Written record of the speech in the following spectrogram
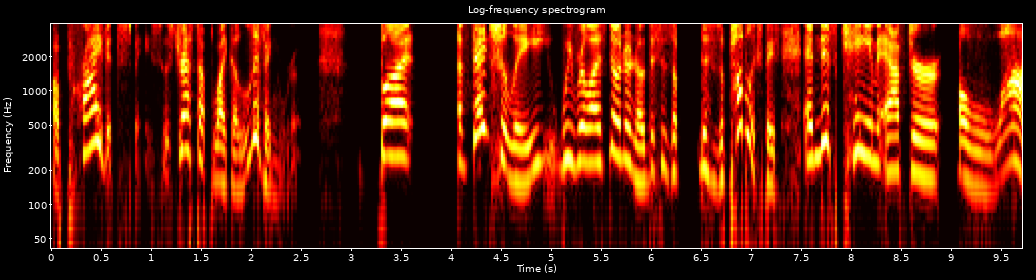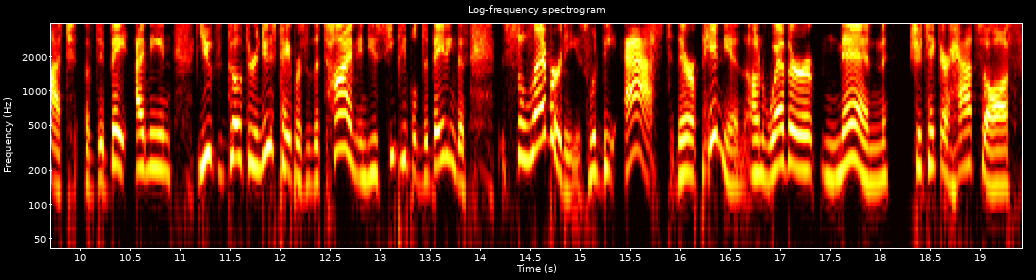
a private space. It was dressed up like a living room. But eventually we realized no no no this is a this is a public space and this came after a lot of debate i mean you could go through newspapers of the time and you see people debating this celebrities would be asked their opinion on whether men should take their hats off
